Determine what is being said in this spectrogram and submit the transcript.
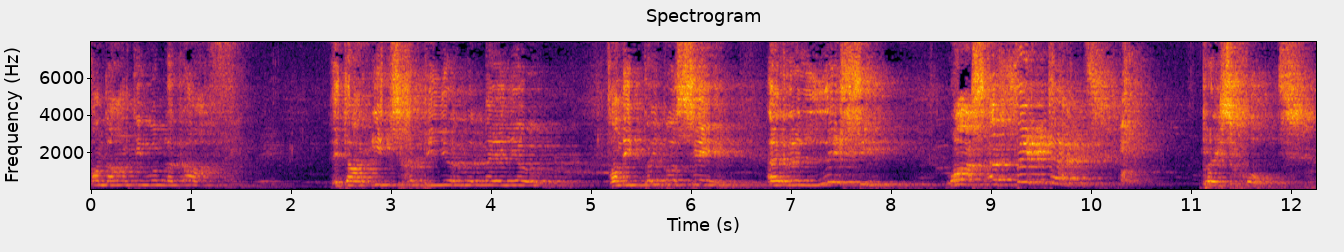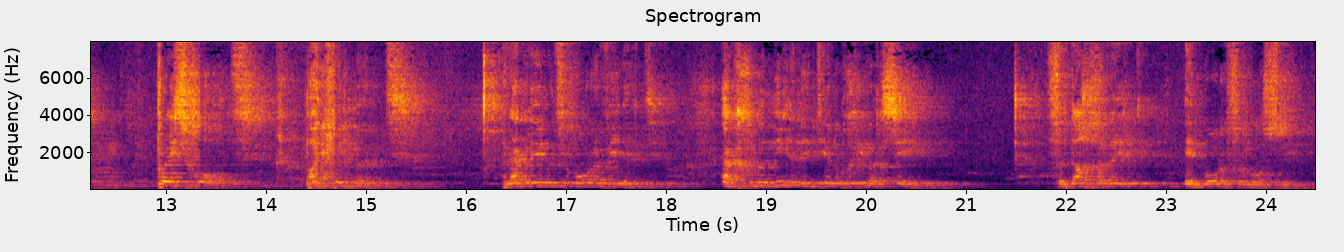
van daardie oomblik af het daar iets gebeur met my en jou. Van die Bybel sê 'n release was affected. Prys God. Prys God by payment. En ek wil hê moet vanmôre weet. Ek glo nie in die teologie wat sê vandag gered en môre verlos nie.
